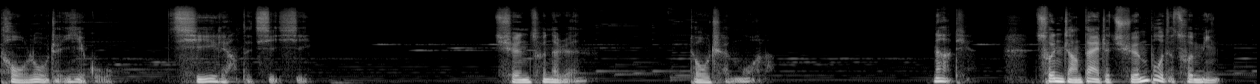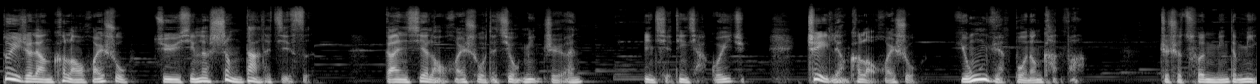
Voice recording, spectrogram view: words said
透露着一股凄凉的气息。全村的人。都沉默了。那天，村长带着全部的村民，对着两棵老槐树举行了盛大的祭祀，感谢老槐树的救命之恩，并且定下规矩：这两棵老槐树永远不能砍伐，这是村民的命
